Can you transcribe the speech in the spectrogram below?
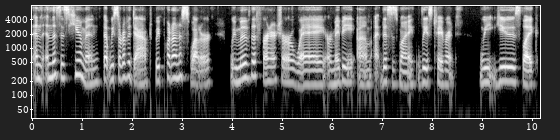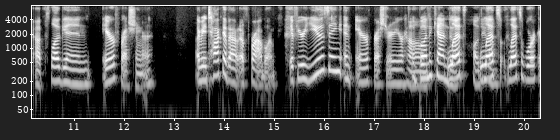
and and this is human that we sort of adapt. We put on a sweater, we move the furniture away, or maybe um, this is my least favorite. We use like a plug-in air freshener. I mean, talk about a problem. If you're using an air freshener in your home, burn a candle. Let's let's long. let's work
